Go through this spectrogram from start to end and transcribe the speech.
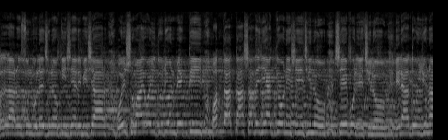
আল্লাহ রসুল বলেছিল, কিসের বিচার? ওই সময় ওই দুজন ব্যক্তি, অর্থাৎ তার সাথে যে একজন এসেছিল, সে বলেছিল, এরা দুইজনা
